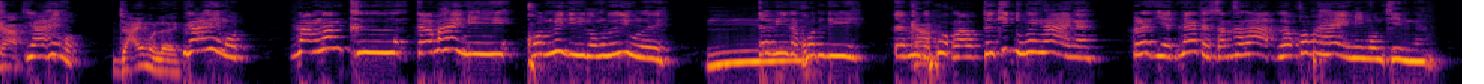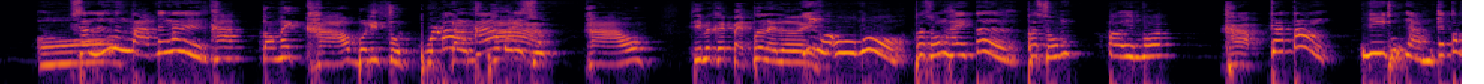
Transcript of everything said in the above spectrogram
ครับ ย้ายให้หมด ย้ายหมดเลย ย้ายให้หมดดังนั้นคือจะไม่ให้มีคนไม่ดีลงหรืออยู่เลยอืมจะมีแต่คนดีจะมีครัแต่บพวกเราเธอคิดดูง่ายๆไงละเอียดแม้แต่สังฆราชเราก็ไม่ให้มีมนทินนะโอ้สลึงหนึ่งบาทนึงไม่ได้ขาด ต้องให้ขาวบริสุทธิ์ผุดต้องดังขาวผ้าบริสุทธิ์ ขาวที่ไม่เคยแปดเปื้อนอะไรเลย ยิ่งกว่าโอโม่ผสมไฮเตอร์ ผสมเปาเอ็นบอสครับ จะต้องดีทุกอย่างจะต้อง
